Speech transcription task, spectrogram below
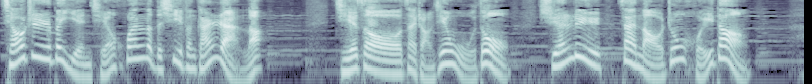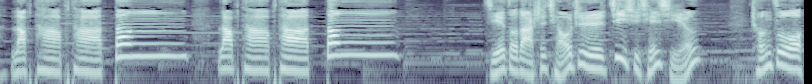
乔治被眼前欢乐的气氛感染了，节奏在掌间舞动，旋律在脑中回荡。拉普塔普塔当，拉普塔普塔当，节奏大师乔治继续前行。乘坐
